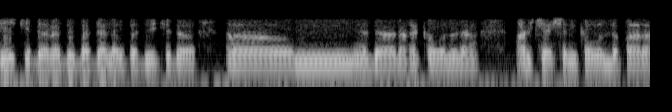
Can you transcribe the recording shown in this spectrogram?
دې کې د رد بدل او په دې کې د د دغه کولو د الټریشن کول لپاره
